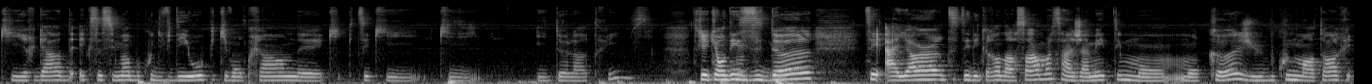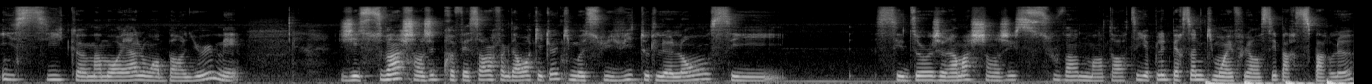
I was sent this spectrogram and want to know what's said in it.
qui regardent excessivement beaucoup de vidéos puis qui vont prendre qui qui qui idolâtrisent parce que qui ont des idoles tu sais ailleurs tu sais des grands danseurs moi ça a jamais été mon, mon cas j'ai eu beaucoup de mentors ici comme à Montréal ou en banlieue mais j'ai souvent changé de professeur. Fait que d'avoir quelqu'un qui m'a suivi tout le long, c'est. C'est dur. J'ai vraiment changé souvent de mentor. Tu sais, Il y a plein de personnes qui m'ont influencé par-ci par-là,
